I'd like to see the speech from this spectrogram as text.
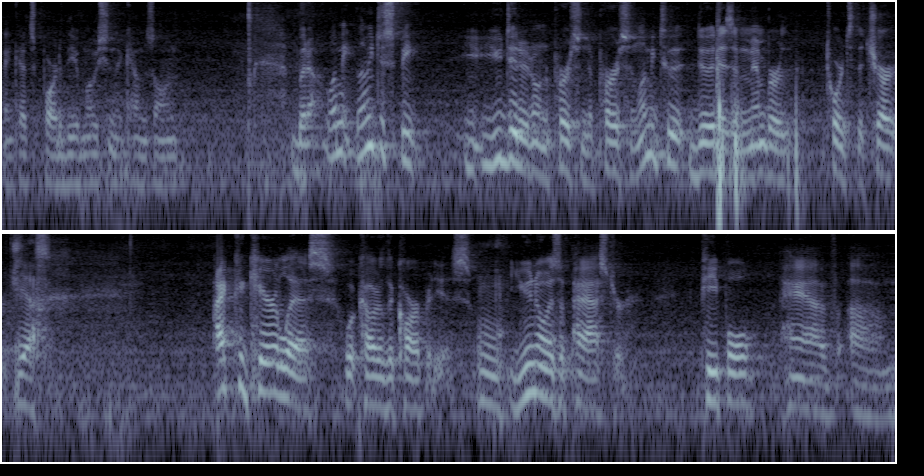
I think that's part of the emotion that comes on. But uh, let me let me just speak. You, you did it on a person to person. Let me to, do it as a member towards the church. Yes. I could care less what color the carpet is. You know, as a pastor, people have um,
